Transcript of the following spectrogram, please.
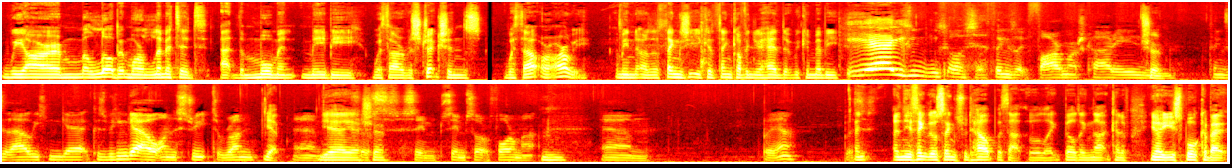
we are a little bit more limited at the moment, maybe with our restrictions. With that, or are we? I mean, are there things that you can think of in your head that we can maybe? Yeah, you can. You can also things like farmers carries. Sure. And things like that we can get because we can get out on the street to run. Yep. Um, Yeah, yeah, so sure. Same same sort of format. Mhm. Um, but yeah. But And and you think those things would help with that though, like building that kind of you know you spoke about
